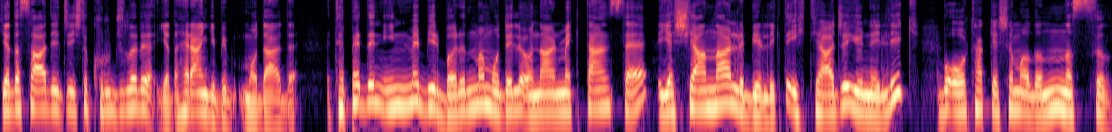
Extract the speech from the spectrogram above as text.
ya da sadece işte kurucuları ya da herhangi bir modelde tepeden inme bir barınma modeli önermektense yaşayanlarla birlikte ihtiyaca yönelik bu ortak yaşam alanını nasıl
